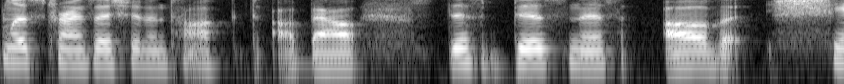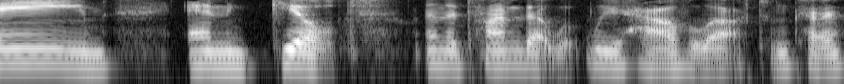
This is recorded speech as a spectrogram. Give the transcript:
let's transition and talk about this business of shame and guilt and the time that we have left. Okay.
